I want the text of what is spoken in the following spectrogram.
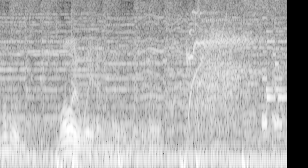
While I wait, I'm gonna look it up.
